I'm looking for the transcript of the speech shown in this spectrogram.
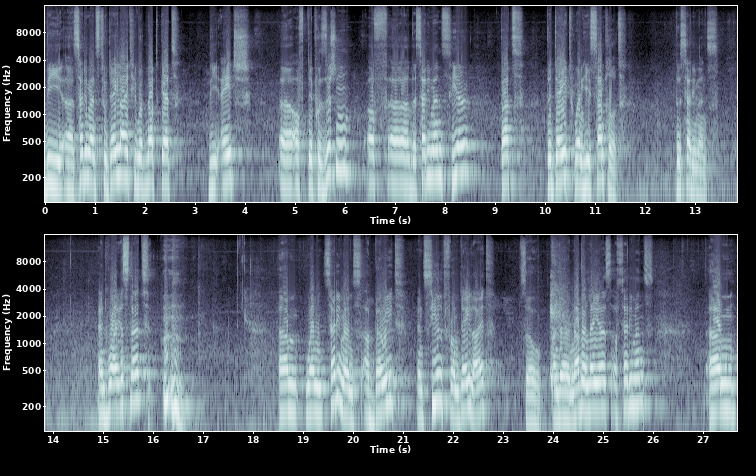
the uh, sediments to daylight, he would not get the age uh, of deposition of uh, the sediments here, but the date when he sampled the sediments. And why is that? Um, when sediments are buried and sealed from daylight, so under another layers of sediments, um,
